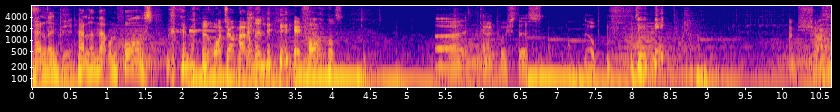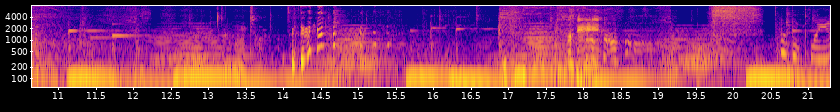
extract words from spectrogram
Madeline, stupid? Madeline, that one falls. Watch out, Madeline! it falls. Uh, can I push this? Nope. I'm shocked. I don't want to talk about that. Purple plant.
